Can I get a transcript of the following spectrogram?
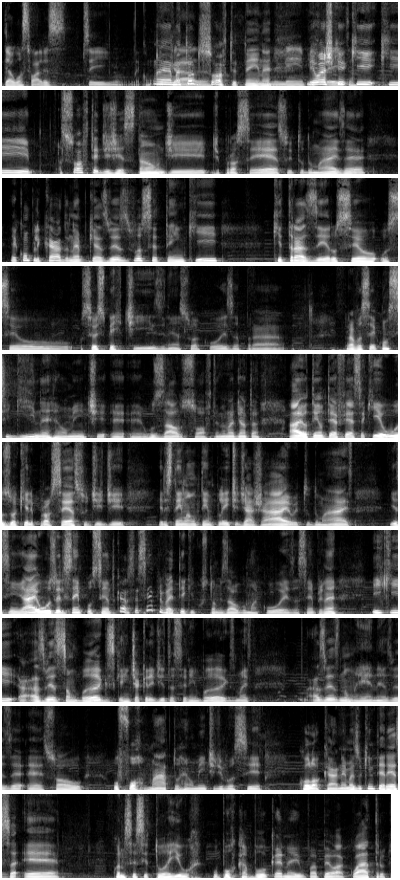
Tem algumas falhas, sei, é complicado. É, mas todo software tem, né? Ninguém é eu acho que, que, que software de gestão de, de processo e tudo mais é, é complicado, né? Porque às vezes você tem que, que trazer o seu, o seu, o seu expertise, né? A sua coisa para para você conseguir, né, realmente é, é, usar o software. né? Não adianta, ah, eu tenho o TFS aqui, eu uso aquele processo de, de eles têm lá um template de Agile e tudo mais. E assim, ah, eu uso ele 100%. Cara, você sempre vai ter que customizar alguma coisa, sempre, né? E que às vezes são bugs que a gente acredita serem bugs, mas às vezes não é, né? Às vezes é, é só o, o formato realmente de você colocar, né? Mas o que interessa é quando você citou aí o, o boca a boca, né, e o papel A4,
